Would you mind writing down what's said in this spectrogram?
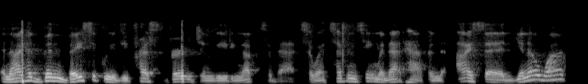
And I had been basically a depressed virgin leading up to that. So at 17, when that happened, I said, you know what?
